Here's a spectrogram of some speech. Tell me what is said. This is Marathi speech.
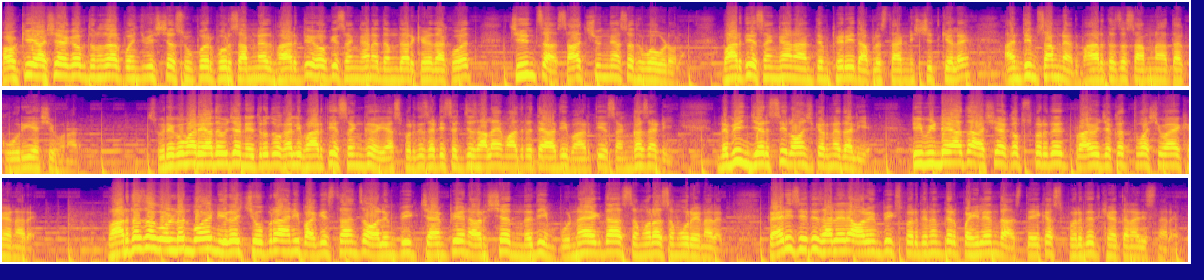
हॉकी आशिया कप दोन हजार पंचवीसच्या सुपर फोर सामन्यात भारतीय हॉकी संघानं दमदार खेळ दाखवत चीनचा सात शून्य असा धुवा उडवला. भारतीय संघानं अंतिम फेरीत आपलं स्थान निश्चित केलंय. अंतिम सामन्यात भारताचा सामना आता कोरियाशी होणार. सूर्यकुमार यादवच्या नेतृत्वाखाली भारतीय संघ या स्पर्धेसाठी सज्ज झालाय. मात्र त्याआधी भारतीय संघासाठी नवीन जर्सी लॉन्च करण्यात आली आहे टीम इंडिया आता आशिया कप स्पर्धेत प्रायोजकत्वाशिवाय खेळणार आहे. भारताचा गोल्डन बॉय नीरज चोप्रा आणि पाकिस्तानचा ऑलिम्पिक चॅम्पियन अर्शद नदीम पुन्हा एकदा समोरासमोर येणार आहेत. पॅरिस येथे झालेल्या ऑलिम्पिक स्पर्धेनंतर पहिल्यांदाच ते एका स्पर्धेत खेळताना दिसणार आहेत.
